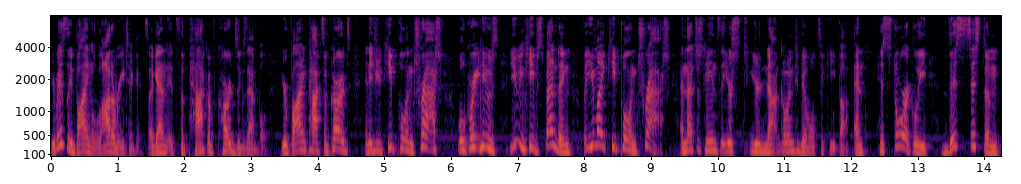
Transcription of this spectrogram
you're basically buying lottery tickets. Again it's the pack of cards example. You're buying packs of cards and if you keep pulling trash well great news you can keep spending but you might keep pulling trash. And that just means that you're you're not going to be able to keep up. And historically this system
